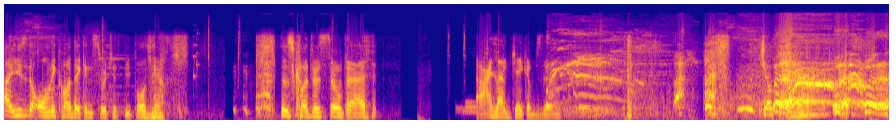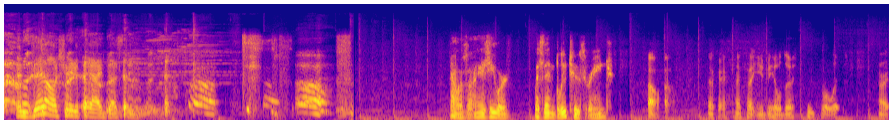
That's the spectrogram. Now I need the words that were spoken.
I use the only card that can switch with people now. Those cards were so bad. I like Jacobs though. Jump in there. And then I'll trade with AI Dusty. oh. No, as long as you were within Bluetooth range. Oh, okay. I thought you'd be able to control it. All right,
